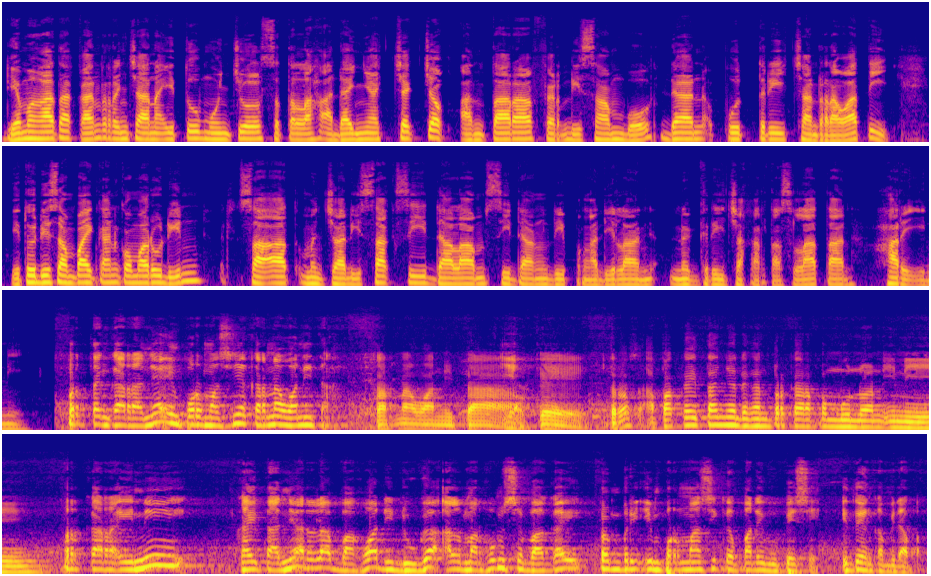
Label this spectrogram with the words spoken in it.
Dia mengatakan rencana itu muncul setelah adanya cekcok antara Ferdi Sambo dan Putri Chandrawati. Itu disampaikan Komarudin saat menjadi saksi dalam sidang di Pengadilan Negeri Jakarta Selatan hari ini. Pertengkarannya informasinya karena wanita. Karena wanita, ya. oke. Terus apa kaitannya dengan perkara pembunuhan ini? Perkara ini kaitannya adalah bahwa diduga almarhum sebagai pemberi informasi kepada Ibu PC. Itu yang kami dapat.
